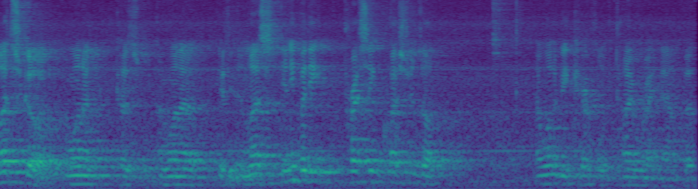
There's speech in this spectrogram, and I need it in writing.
Let's go. I want to, because I want to, unless anybody pressing questions, I'll, I want to be careful of time right now, but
